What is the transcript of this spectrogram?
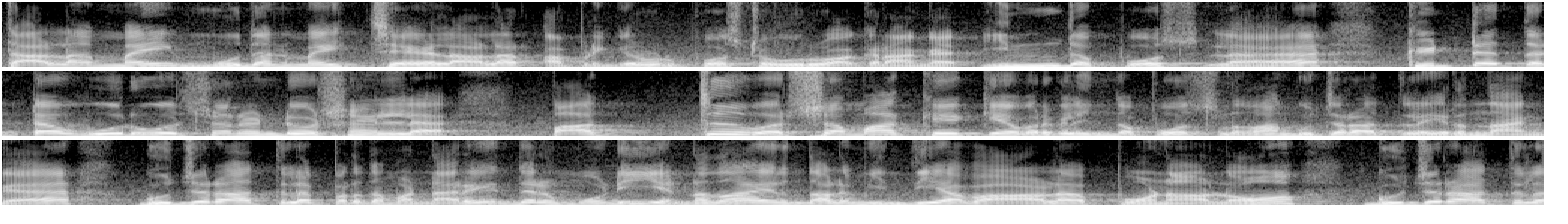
தலைமை முதன்மை செயலாளர் அப்படிங்கிற ஒரு போஸ்ட்டை உருவாக்குறாங்க. இந்த போஸ்ட்டில் கிட்டத்தட்ட ஒரு வருஷம் ரெண்டு வருஷம் இல்லை பத்து பத்து வருஷமாக கேகே அவர்கள் இந்த போஸ்ட்டில் தான் குஜராத்தில் இருந்தாங்க. குஜராத்தில் பிரதமர் நரேந்திர மோடி என்னதான் இருந்தாலும் இந்தியாவை ஆள போனாலும் குஜராத்தில்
